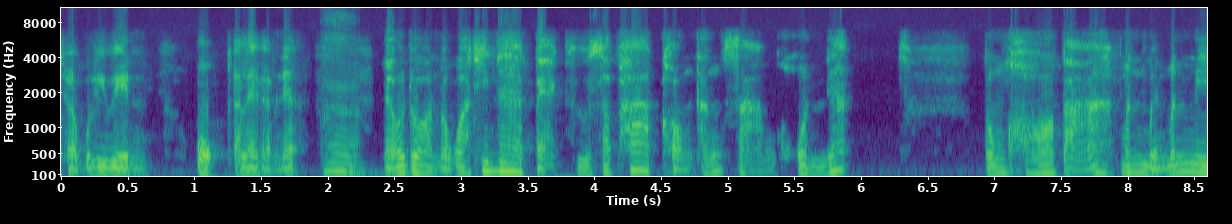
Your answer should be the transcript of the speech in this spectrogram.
แถวบริเวณอกอะไรแบบเนี้ยฮะแล้วดอนบอกว่าที่น่าแปลกคือสภาพของทั้งสามคนเนี้ยตรงคอป๋ามันเหมือนมันมี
